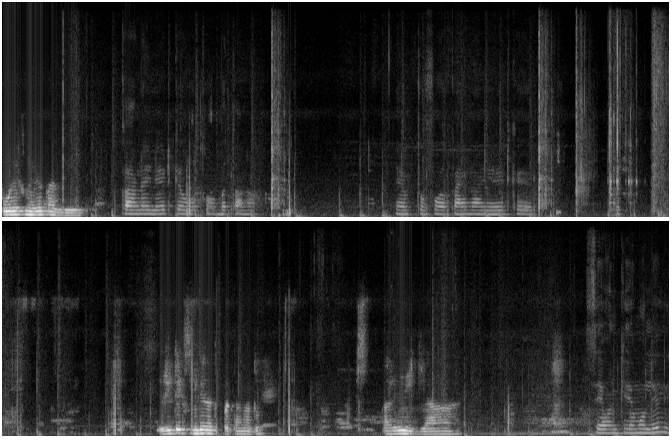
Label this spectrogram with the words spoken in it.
फोर एक्स मेरे पास भी है। का नहीं नेट के वो तो बताना। एम टू फोर का नाइन एट के रिटेक्स मिलेगा तो बताना तो। अरे यार। सेवन की एमओ ले ली?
